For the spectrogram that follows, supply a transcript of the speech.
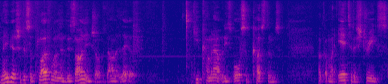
maybe I should just apply for one of the designing jobs down at Lego. keep coming out with these awesome customs. I've got my ear to the streets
